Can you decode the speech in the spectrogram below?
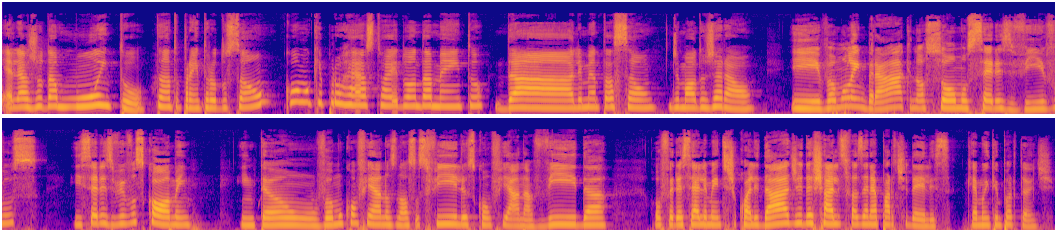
ele ajuda muito, tanto para a introdução, como que para o resto aí do andamento da alimentação, de modo geral. E vamos lembrar que nós somos seres vivos e seres vivos comem. Então, vamos confiar nos nossos filhos, confiar na vida, oferecer alimentos de qualidade e deixar eles fazerem a parte deles, que é muito importante.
